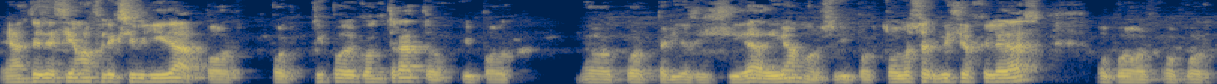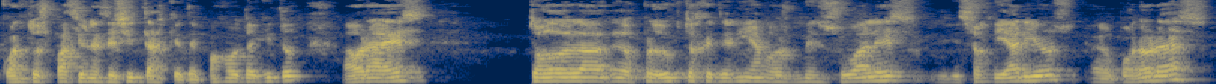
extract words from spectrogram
Eh, antes decíamos flexibilidad por, por tipo de contrato y por por periodicidad, digamos, y por todos los servicios que le das, o por, o por cuánto espacio necesitas que te ponga o te quito, ahora es todos los productos que teníamos mensuales, son diarios, o por horas,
